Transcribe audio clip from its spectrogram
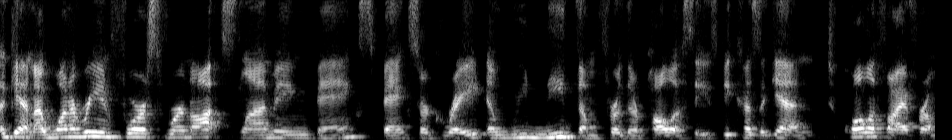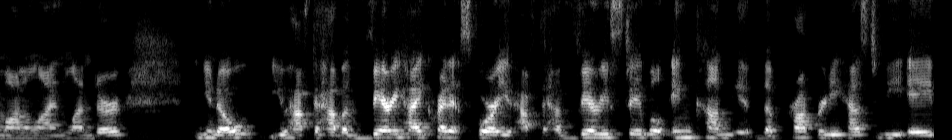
again, I want to reinforce we're not slamming banks. Banks are great and we need them for their policies because, again, to qualify for a monoline lender, you know you have to have a very high credit score you have to have very stable income the property has to be a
